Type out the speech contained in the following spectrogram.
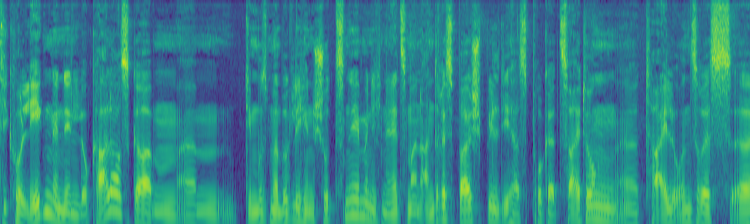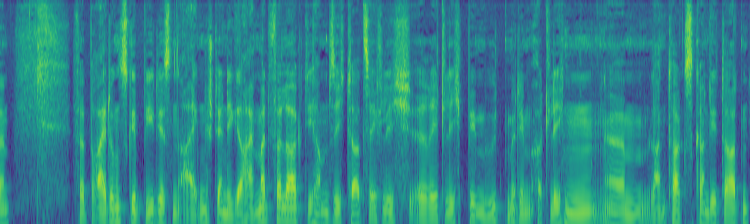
die Kollegen in den Lokalausgaben, ähm, die muss man wirklich in Schutz nehmen. Ich nenne jetzt mal ein anderes Beispiel. Die Hersbrucker Zeitung, äh, Teil unseres äh, Verbreitungsgebietes, ein eigenständiger Heimatverlag. Die haben sich tatsächlich äh, redlich bemüht, mit dem örtlichen ähm, Landtagskandidaten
